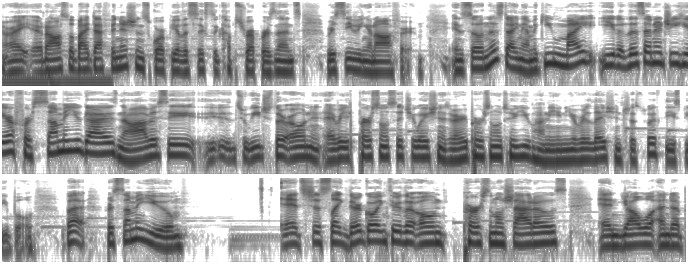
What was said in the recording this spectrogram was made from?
all right? And also by definition scorpio the six of cups represents receiving an offer. And so in this dynamic you might you know this energy here for some of you guys now obviously to each their own and every personal situation is very personal to you honey and your relationships with these people. But for some of you it's just like they're going through their own personal shadows and y'all will end up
